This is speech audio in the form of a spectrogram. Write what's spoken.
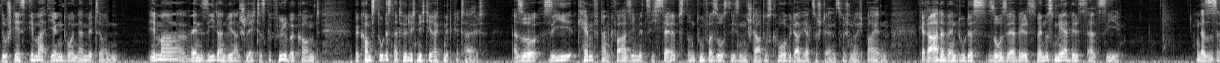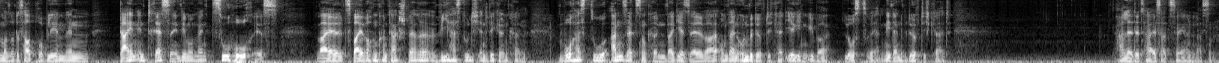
Du stehst immer irgendwo in der Mitte und immer, wenn sie dann wieder ein schlechtes Gefühl bekommt, bekommst du das natürlich nicht direkt mitgeteilt. Also sie kämpft dann quasi mit sich selbst und du versuchst diesen Status quo wiederherzustellen zwischen euch beiden. Gerade wenn du das so sehr willst, wenn du es mehr willst als sie. Und das ist immer so das Hauptproblem, wenn dein Interesse in dem Moment zu hoch ist. Weil zwei Wochen Kontaktsperre, wie hast du dich entwickeln können? Wo hast du ansetzen können bei dir selber, um deine Unbedürftigkeit ihr gegenüber loszuwerden? Nee, deine Bedürftigkeit alle Details erzählen lassen.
